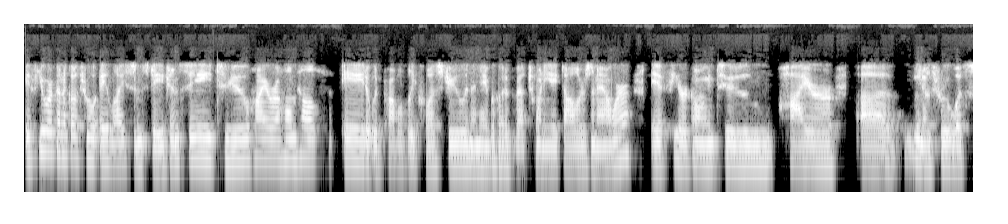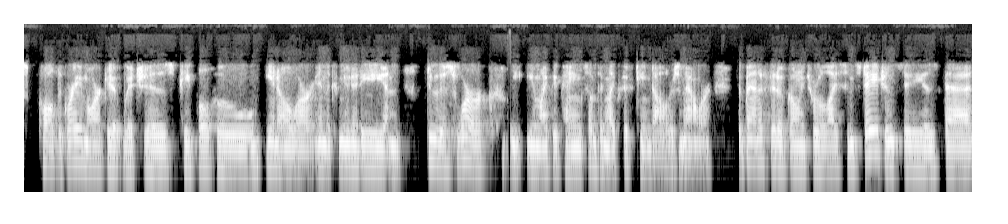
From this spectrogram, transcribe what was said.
If you were going to go through a licensed agency to hire a home health aide, it would probably cost you in the neighborhood of about $28 an hour. If you're going to hire, uh, you know, through what's called the gray market, which is people who, you know, are in the community and do this work, you might be paying something like $15 an hour. The benefit of going through a licensed agency is that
